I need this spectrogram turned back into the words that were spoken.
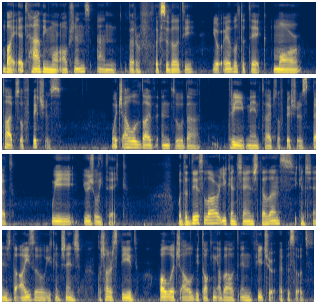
By it having more options and better flexibility, you're able to take more types of pictures which I will dive into the three main types of pictures that we usually take. With the DSLR, you can change the lens, you can change the ISO, you can change the shutter speed, all which I will be talking about in future episodes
